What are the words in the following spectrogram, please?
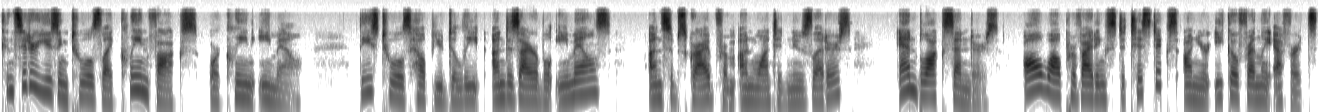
consider using tools like CleanFox or Clean Email. These tools help you delete undesirable emails, unsubscribe from unwanted newsletters, and block senders, all while providing statistics on your eco friendly efforts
